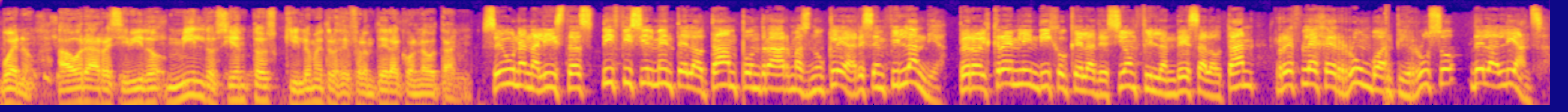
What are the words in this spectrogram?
Bueno, ahora ha recibido 1.200 kilómetros de frontera con la OTAN. Según analistas, difícilmente la OTAN pondrá armas nucleares en Finlandia, pero el Kremlin dijo que la adhesión finlandesa a la OTAN refleja el rumbo antirruso de la alianza.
